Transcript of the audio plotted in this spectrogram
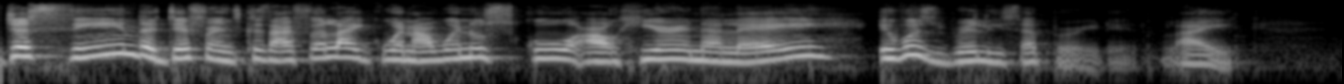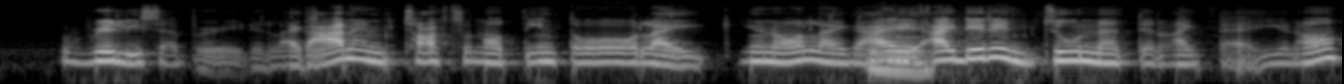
just seeing the difference, because I feel like when I went to school out here in LA, it was really separated. Like really separated. Like I didn't talk to no tinto. Like you know, like Mm-hmm. I I didn't do nothing like that. You know,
